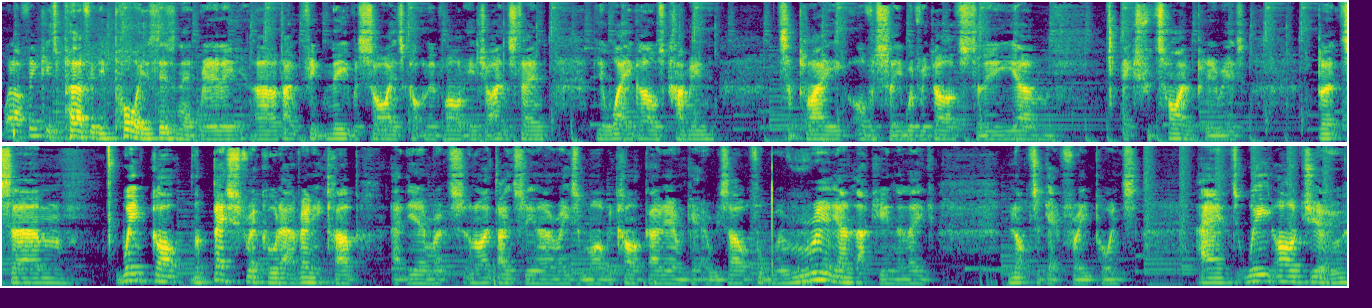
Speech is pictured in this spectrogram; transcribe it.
Well, I think it's perfectly poised, isn't it? Really, uh, I don't think neither side's got an advantage. I understand the away goals coming to play, obviously, with regards to the um, extra time period, but um, we've got the best record out of any club at the Emirates, and I don't see no reason why we can't go there and get a result. I thought we were really unlucky in the league not to get three points and we are due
